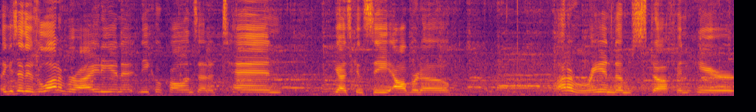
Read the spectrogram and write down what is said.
Like I said, there's a lot of variety in it. Nico Collins out of 10. You guys can see Alberto. A lot of random stuff in here.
